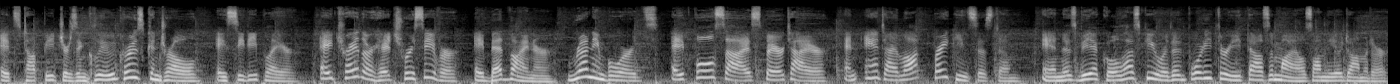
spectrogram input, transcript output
Its top features include cruise control, a CD player, a trailer hitch receiver, a bed liner, running boards, a full-size spare tire, an anti-lock braking system, and this vehicle has fewer than 43,000 miles on the odometer.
